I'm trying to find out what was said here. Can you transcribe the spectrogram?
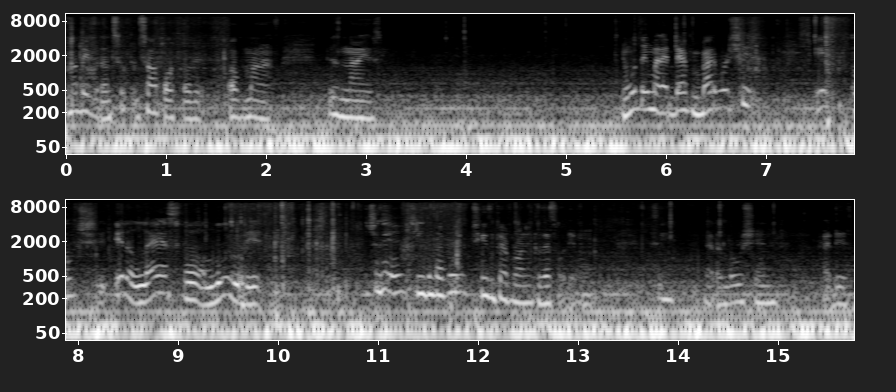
my baby done took the top off of it off mine. This is nice. And one thing about that Bath and Body Works shit, it oh shit, it'll last for a little bit. What you getting? Cheese and pepper? Cheese and pepperoni because that's what they want. See, got a lotion. Got this. I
